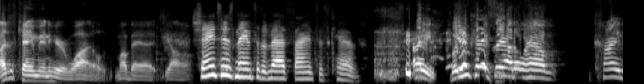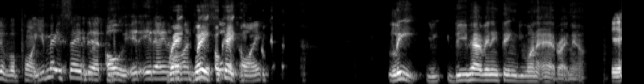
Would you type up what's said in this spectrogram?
I just came in here wild. My bad, y'all. Change his name to the mad scientist Kev. hey, but you can't say I don't have kind of a point. You may say that, oh, it, it ain't Wait, 100% wait, a okay, point. Lee, you, do you have anything you want to add right now? Yeah.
